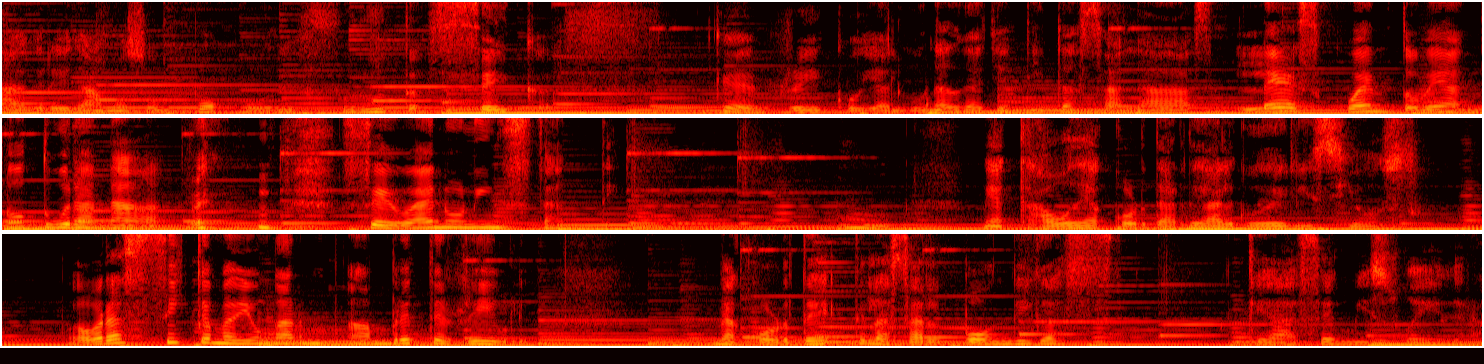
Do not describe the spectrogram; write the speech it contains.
agregamos un poco de frutas secas. Qué rico y algunas galletitas saladas. Les cuento, vean, no dura nada. se va en un instante. Mm, me acabo de acordar de algo delicioso. Ahora sí que me dio un hambre terrible me acordé de las albóndigas que hace mi suegra.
